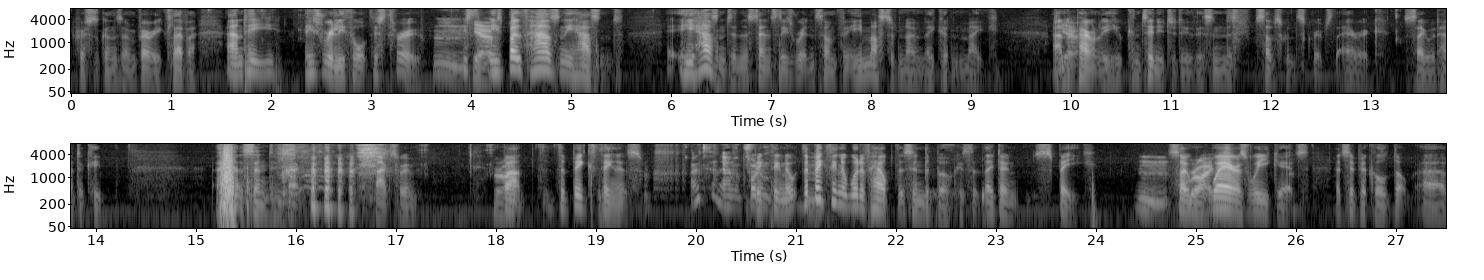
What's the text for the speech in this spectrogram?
Chris going for something very clever, and he he's really thought this through. Mm. He's, Yeah. he's both has and he hasn't. He hasn't in the sense that he's written something he must have known they couldn't make, and Yeah. apparently he continued to do this in the f- subsequent scripts that Eric Saward had to keep sending back back to him. Right. But the big thing that's I don't have a big thing that, the Mm. big thing that would have helped that's in the book is that they don't speak. Mm. So Right. whereas we get a typical doc, uh,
